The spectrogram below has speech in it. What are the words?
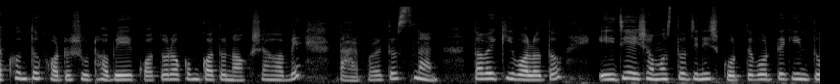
এখন তো ফটোশ্যুট হবে, কত রকম কত নকশা হবে, তারপরে তো স্নান। তবে কি বলো তো, এই যে এই সমস্ত জিনিস করতে করতে কিন্তু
